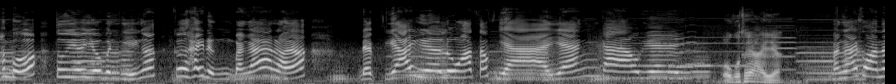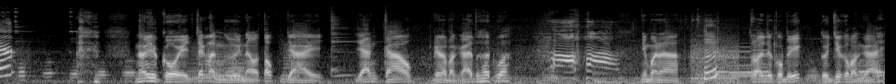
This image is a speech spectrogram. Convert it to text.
Hôm bữa tôi ờ, vô bệnh viện á Cứ thấy được bạn gái rồi á Đẹp gái ghê luôn á Tóc dài, dáng cao ghê. Ủa cô thấy ai vậy? Bạn gái của anh á. Nói với cô thì chắc là người nào tóc dài dáng cao Đều là bạn gái tôi hết quá. Nhưng mà nè Tôi nói cho cô biết tôi chưa có bạn gái.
